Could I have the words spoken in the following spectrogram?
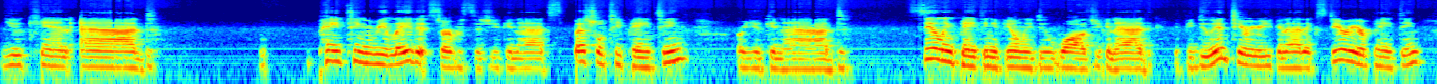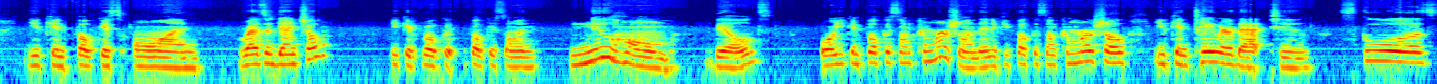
you can add painting related services. You can add specialty painting or you can add ceiling painting if you only do walls. You can add, if you do interior, you can add exterior painting you can focus on residential. You can focus on new home builds, or you can focus on commercial. And then if you focus on commercial, you can tailor that to schools,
